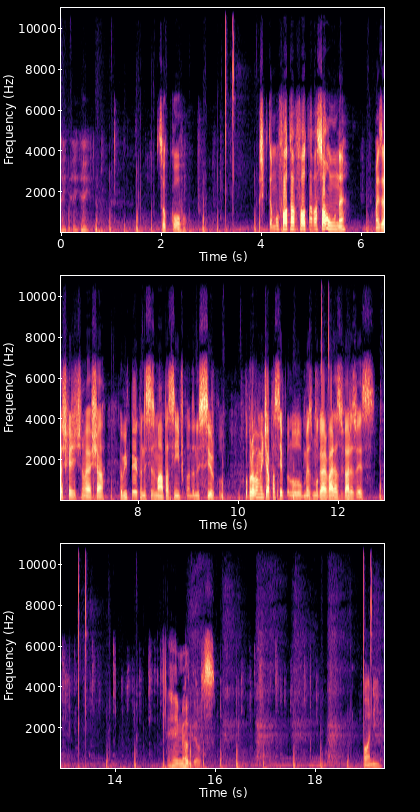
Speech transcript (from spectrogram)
ai, ai, ai. Socorro. Acho que tamo, falta, faltava só um, né? Mas acho que a gente não vai achar. Eu me perco nesses mapas assim e fico andando em círculo. Eu provavelmente já passei pelo mesmo lugar várias, várias vezes. Ai, meu Deus. Bonnie. Bonnie.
